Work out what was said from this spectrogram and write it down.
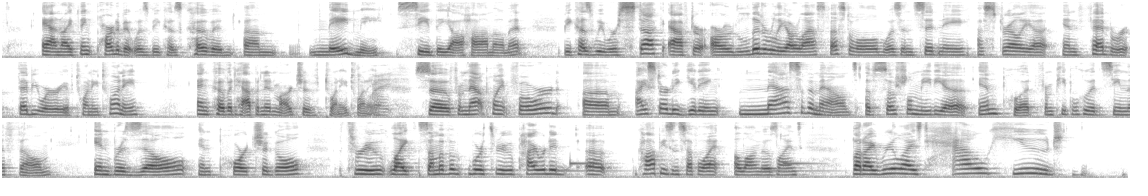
and I think part of it was because COVID um, made me see the aha moment because we were stuck after our literally our last festival was in Sydney, Australia in February, February of 2020, and COVID happened in March of 2020. Right. So from that point forward, um, I started getting massive amounts of social media input from people who had seen the film in Brazil, in Portugal, through like some of them were through pirated. Uh, copies and stuff along those lines. But I realized how huge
